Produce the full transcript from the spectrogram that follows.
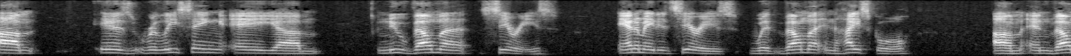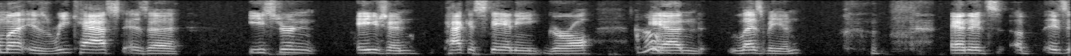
um, is releasing a um, new Velma series, animated series with Velma in high school, um, and Velma is recast as a Eastern Asian Pakistani girl Oh, and lesbian. and it's a, it's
